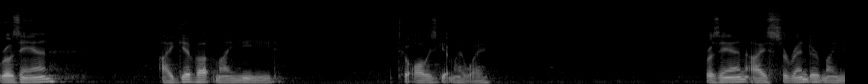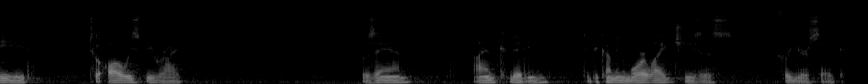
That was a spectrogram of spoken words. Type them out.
Roseanne, I give up my need to always get my way. Roseanne, I surrender my need to always be right. Roseanne, I am committing to becoming more like Jesus for your sake.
